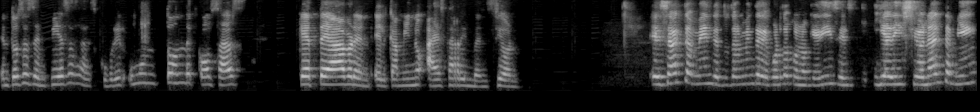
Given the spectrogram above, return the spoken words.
entonces empiezas a descubrir un montón de cosas que te abren el camino a esta reinvención. Exactamente, totalmente de acuerdo con lo que dices. Y adicional también,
